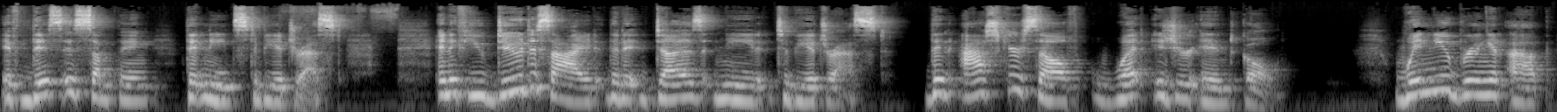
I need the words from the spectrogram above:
if this is something that needs to be addressed. And if you do decide that it does need to be addressed, then ask yourself what is your end goal? When you bring it up,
